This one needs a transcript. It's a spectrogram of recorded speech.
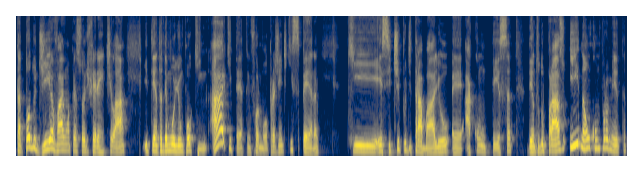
tá todo dia vai uma pessoa diferente lá e tenta demolir um pouquinho. A arquiteta informou para a gente que espera que esse tipo de trabalho é, aconteça dentro do prazo e não comprometa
